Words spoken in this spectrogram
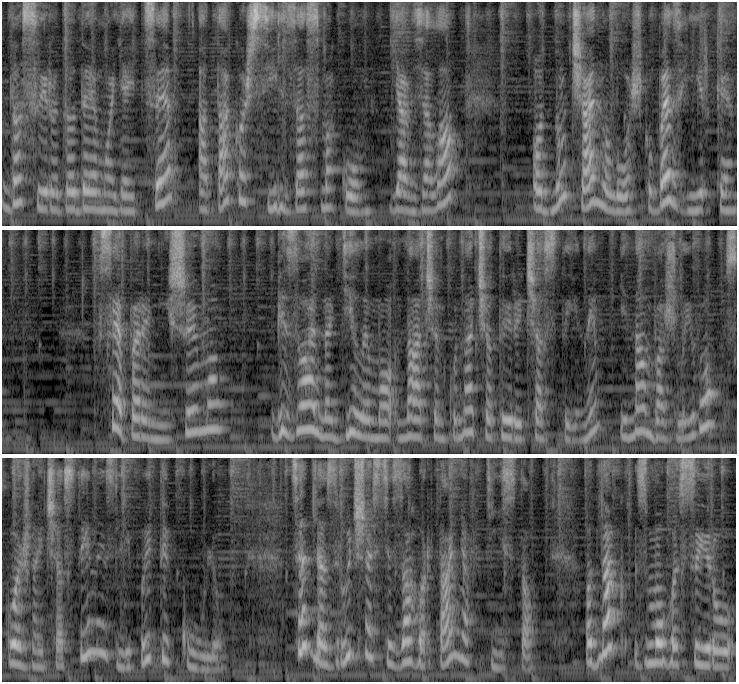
До сиру додаємо яйце, а також сіль за смаком. Я взяла 1 чайну ложку без гірки. Все перемішуємо. Візуально ділимо начинку на 4 частини, і нам важливо з кожної частини зліпити кулю. Це для зручності загортання в тісто. Однак з мого сиру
